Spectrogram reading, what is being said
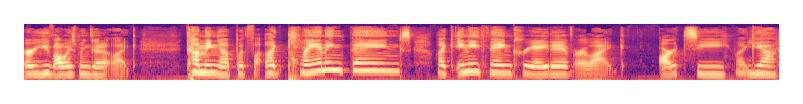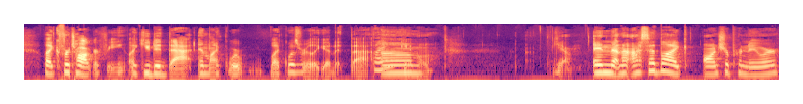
or you've always been good at like coming up with like planning things, like anything creative or like artsy, like Yeah. like photography. Like you did that, and like we're like was really good at that. Thank um, you. Yeah, and then I said like entrepreneur.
